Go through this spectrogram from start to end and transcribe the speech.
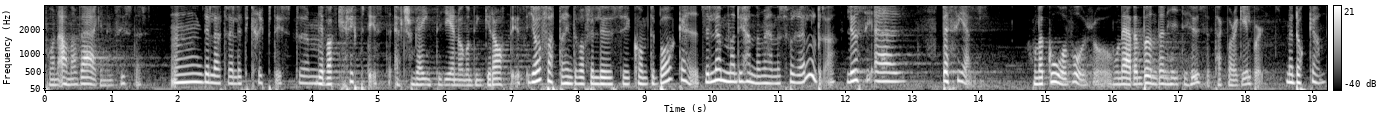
på en annan väg än din syster. Mm, det lät väldigt kryptiskt. Ehm, Det var kryptiskt eftersom jag inte ger någonting gratis. Jag fattar inte varför Lucy kom tillbaka hit. Vi lämnade ju henne med hennes föräldrar. Lucy är speciell. Hon har gåvor och hon är även bunden hit till huset tack vare Gilbert. Med dockan.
